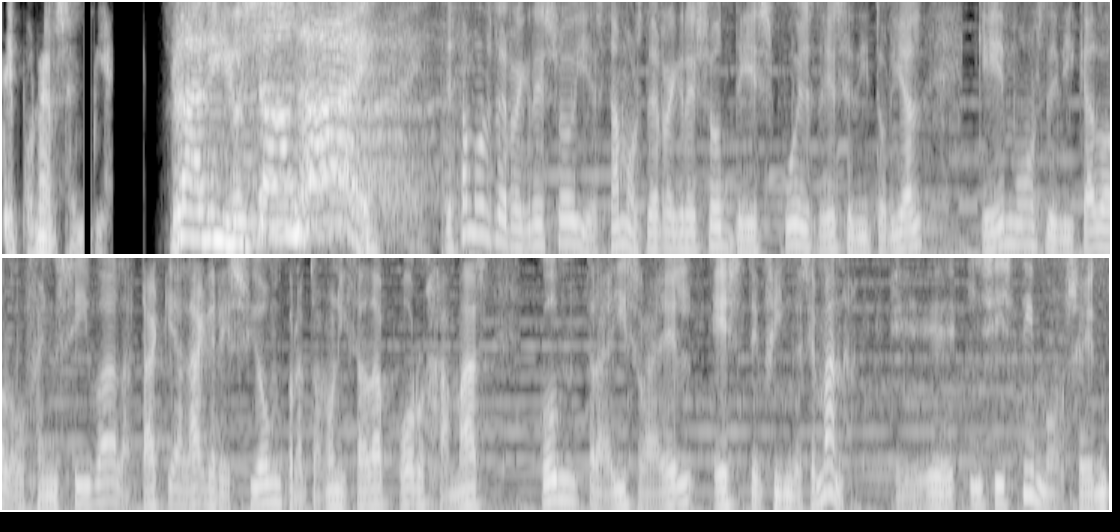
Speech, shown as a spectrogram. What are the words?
de ponerse en pie. Radio Shanghai. Estamos de regreso y estamos de regreso después de ese editorial que hemos dedicado a la ofensiva, al ataque, a la agresión protagonizada por Hamas contra Israel este fin de semana. Eh, insistimos en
